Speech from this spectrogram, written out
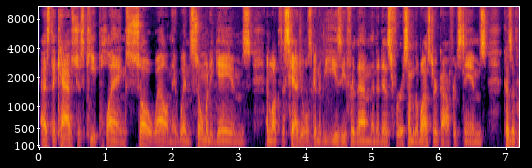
as the Cavs just keep playing so well and they win so many games. And look, the schedule is going to be easy for them than it is for some of the Western Conference teams because of,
